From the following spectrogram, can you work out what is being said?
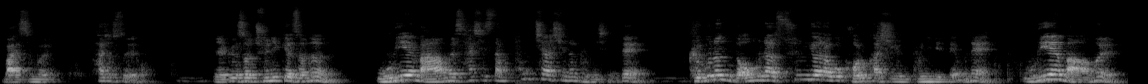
말씀을 하셨어요. 예, 그래서 주님께서는 우리의 마음을 사실상 통치하시는 분이신데 그분은 너무나 순결하고 거룩하신 분이기 때문에 우리의 마음을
